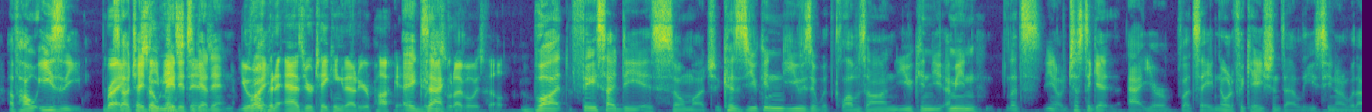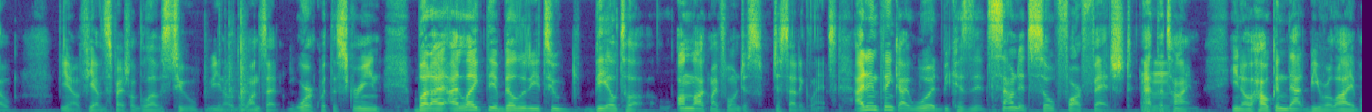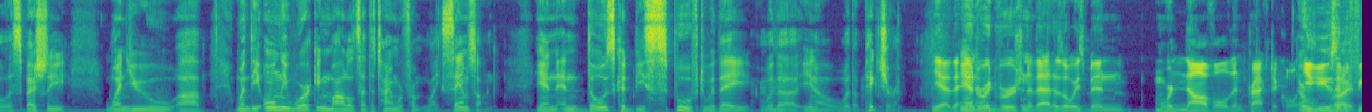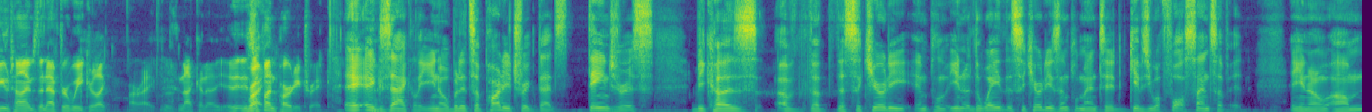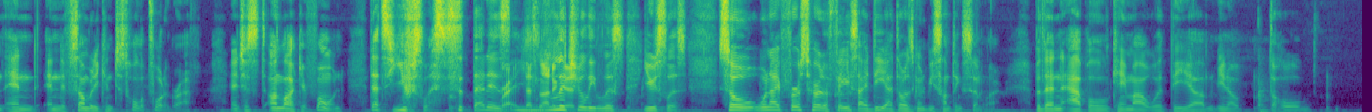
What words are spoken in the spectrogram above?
of how easy right. touch id so made instant. it to get in You right. open it as you're taking it out of your pocket. Exactly. what I've always felt. but face id is so much because you can use it with gloves on you can i mean let's you know just to get at your let's say notifications at least you know without you know if you have the special gloves to you know the ones that work with the screen but i, I like the ability to be able to unlock my phone just just at a glance i didn't think i would because it sounded so far-fetched at the time you know how can that be reliable especially when you uh, when the only working models at the time were from like samsung and and those could be spoofed with a with a you know with a picture. Yeah, the Android version of that has always been more novel than practical. You use it a few times, and after a week, you're like, all right, it's not gonna. It's Right. a fun party trick. Exactly, you know, but it's a party trick that's dangerous because of the the security implement. You know, the way the security is implemented gives you a false sense of it. You know, um, and and if somebody can just hold a photograph and just unlock your phone, that's useless. that is Right, that's not a good- literally lis- useless. So when I first heard of Face ID, I thought it was going to be something similar. But then Apple came out with the um, you know the whole.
